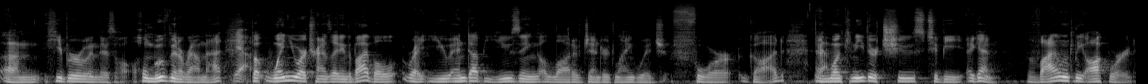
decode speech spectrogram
um, Hebrew, and there's a whole movement around that. Yeah. But when you are translating the Bible, right, you end up using a lot of gendered language for God, and one can either choose to be again violently awkward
